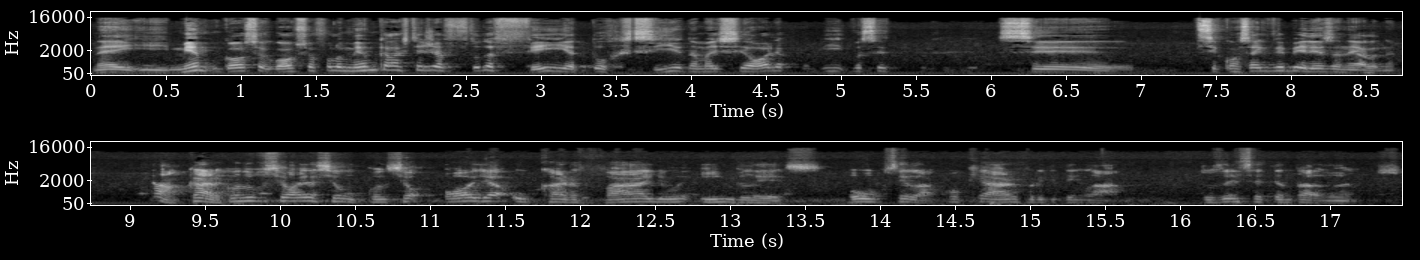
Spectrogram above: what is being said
né? E mesmo, igual, igual o senhor falou, mesmo que ela esteja toda feia, torcida, mas você olha e você, você, você consegue ver beleza nela, né? Não, cara, quando você olha assim, quando você olha o carvalho inglês, ou sei lá, qualquer árvore que tem lá, 270 anos,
